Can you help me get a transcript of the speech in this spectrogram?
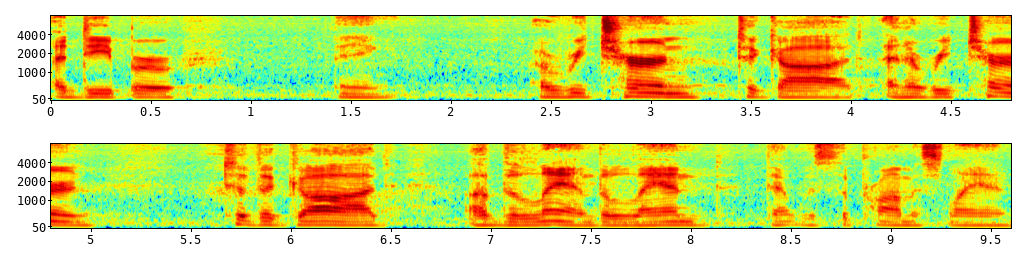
a deeper thing a return to God and a return to the God of the land, the land that was the promised land.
